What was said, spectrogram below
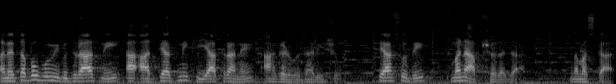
અને તપોભૂમિ ગુજરાતની આ આધ્યાત્મિક યાત્રાને આગળ વધારીશું. ત્યાં સુધી મને આપશો રજા. નમસ્કાર.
